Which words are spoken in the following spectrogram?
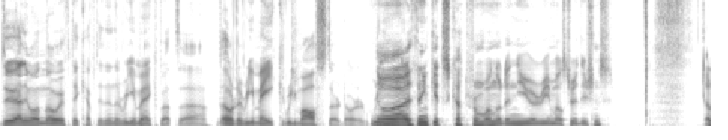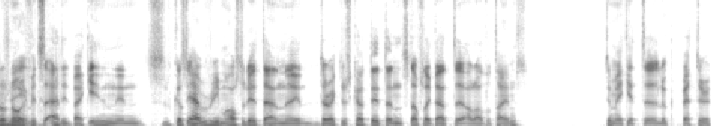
Do anyone know if they kept it in the remake, but uh, or the remake remastered or? No, I think it's cut from one of the newer remaster editions. I don't know if it's added back in, and because they have remastered it and uh, directors cut it and stuff like that uh, a lot of times to make it uh, look better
